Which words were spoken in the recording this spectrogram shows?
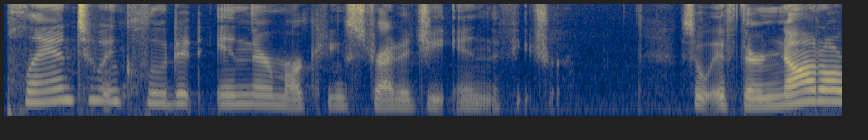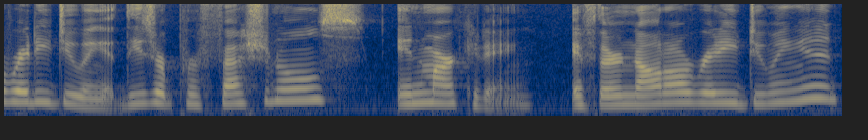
plan to include it in their marketing strategy in the future so if they're not already doing it these are professionals in marketing if they're not already doing it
